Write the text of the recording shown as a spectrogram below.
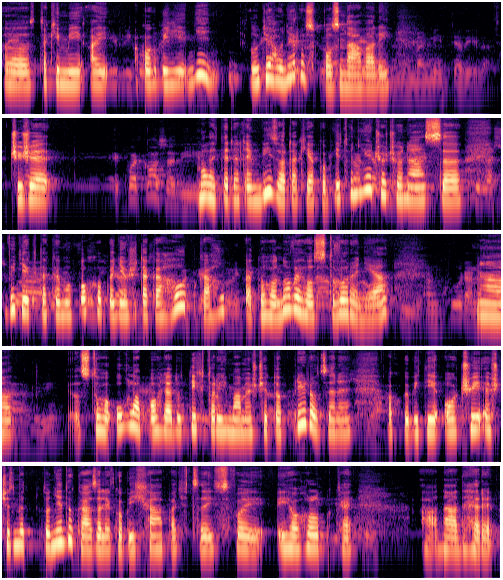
uh, takými aj, ako keby nie, nie, ľudia ho nerozpoznávali. Čiže ale teda ten výzor taký, ako je to niečo, čo nás eh, vedie k takému pochopeniu, že taká hĺbka, hĺbka toho nového stvorenia, z toho uhla pohľadu tých, ktorých máme ešte to prirodzené, ako keby tie oči, ešte sme to nedokázali akoby chápať v celej svojej jeho hĺbke a nádhere.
